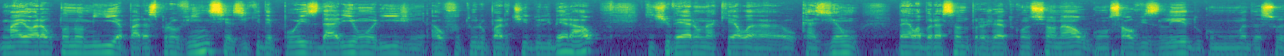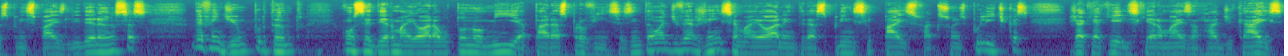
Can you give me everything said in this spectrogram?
maior autonomia para as províncias e que depois dariam origem ao futuro Partido Liberal, que tiveram naquela ocasião da elaboração do projeto constitucional Gonçalves Ledo como uma das suas principais lideranças, defendiam, portanto, conceder maior autonomia para as províncias. Então, a divergência maior entre as principais facções políticas, já que aqueles que eram mais radicais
